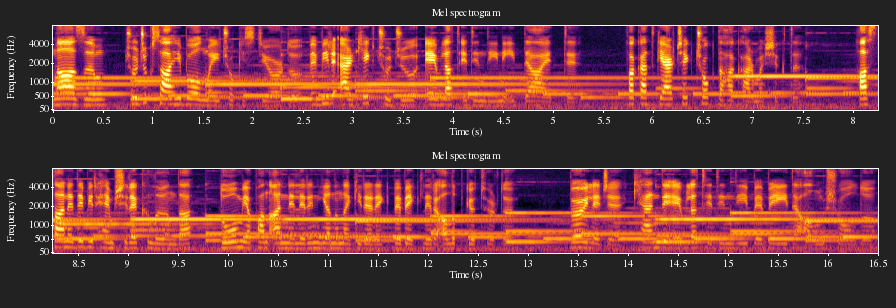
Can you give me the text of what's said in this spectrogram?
Nazım, çocuk sahibi olmayı çok istiyordu ve bir erkek çocuğu evlat edindiğini iddia etti. Fakat gerçek çok daha karmaşıktı. Hastanede bir hemşire kılığında doğum yapan annelerin yanına girerek bebekleri alıp götürdü. Böylece kendi evlat edindiği bebeği de almış oldu.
